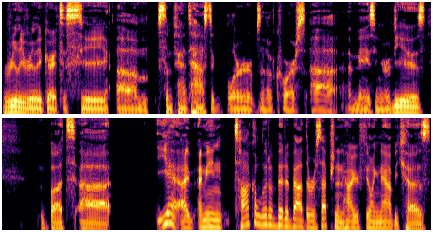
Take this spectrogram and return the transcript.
really, really great to see. Um, some fantastic blurbs and, of course, uh, amazing reviews. But uh, yeah, I, I mean, talk a little bit about the reception and how you're feeling now because.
